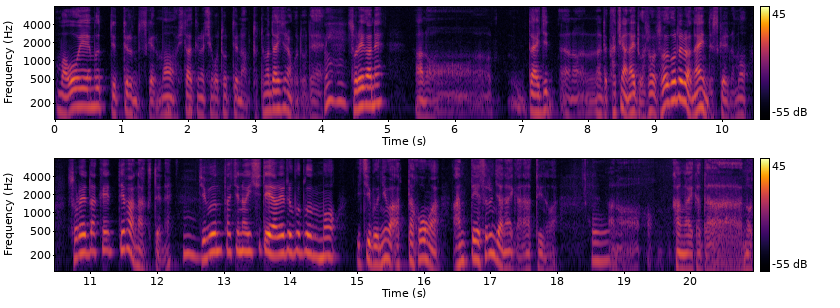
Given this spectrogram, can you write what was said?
まあ、OEM って言ってるんですけども下請けの仕事っていうのはとても大事なことで、ええ。それがねあの大事あのなんて価値がないとかそうそういうことではないんですけれどもそれだけではなくてねうん。自分たちの意思でやれる部分も一部にはあった方が安定するんじゃないかなっていうのがあの考え方の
